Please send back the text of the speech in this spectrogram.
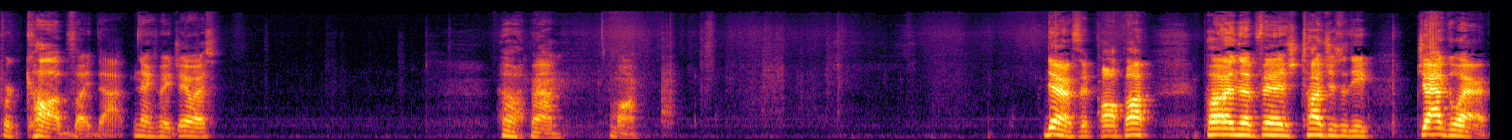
For cubs like that. Next page, anyways. Oh, man. Come on. There's it, Papa. Putting the fish touches the jaguar.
